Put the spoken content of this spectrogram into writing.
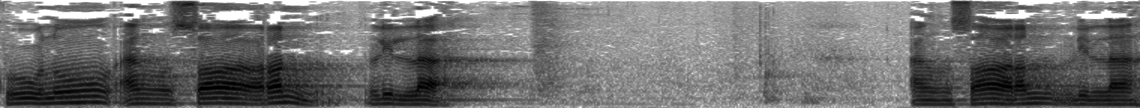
Kunu angsaran lillah Angsaran lillah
